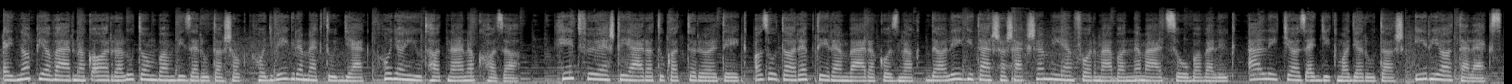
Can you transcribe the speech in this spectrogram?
Egy napja várnak arra Lutonban vizerutasok, hogy végre megtudják, hogyan juthatnának haza. Hétfő esti járatukat törölték, azóta a reptéren várakoznak, de a légitársaság semmilyen formában nem állt szóba velük, állítja az egyik magyar utas, írja a Telex.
